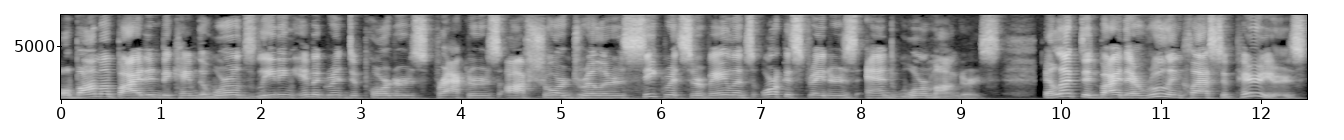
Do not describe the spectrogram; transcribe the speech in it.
Obama Biden became the world's leading immigrant deporters, frackers, offshore drillers, secret surveillance orchestrators, and warmongers. Elected by their ruling class superiors,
